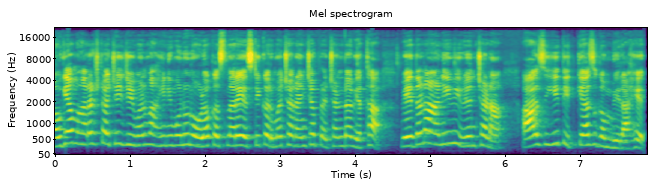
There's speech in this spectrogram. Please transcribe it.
अवघ्या महाराष्ट्राची जीवनवाहिनी म्हणून ओळख असणाऱ्या एस टी कर्मचाऱ्यांच्या प्रचंड व्यथा वेदना आणि विवंचना आजही तितक्याच गंभीर आहेत.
